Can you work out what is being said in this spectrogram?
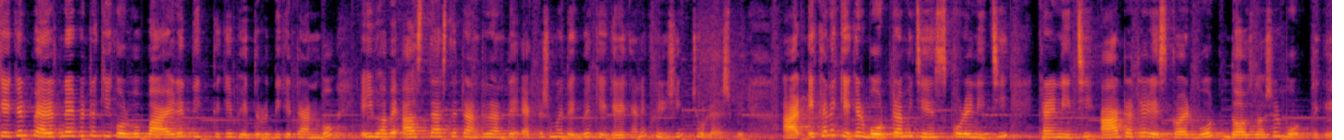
কেকের প্যারেট নাইফেরটা কী করব? বাইরের দিক থেকে ভেতরের দিকে টানবো। এইভাবে আস্তে আস্তে টানতে টানতে একটা সময় দেখবে কেকের এখানে ফিনিশিং চলে আসবে। আর এখানে কেকের বোর্ডটা আমি চেঞ্জ করে নিচ্ছি। এখানে নিচ্ছি আট আটের স্কোয়ার বোর্ড দশ দশের বোর্ড থেকে।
